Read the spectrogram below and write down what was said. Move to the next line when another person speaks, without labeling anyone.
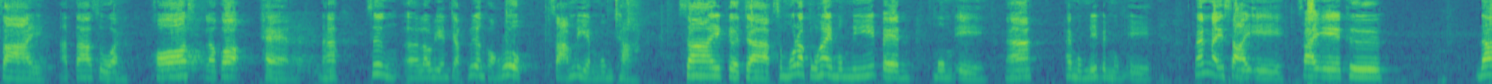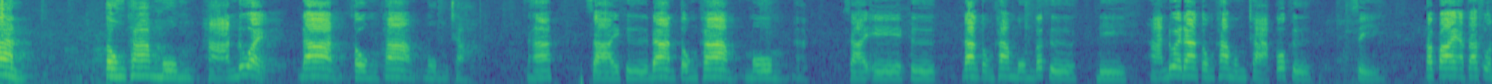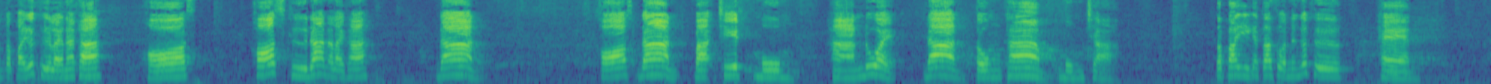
ไซน์อัตราส่วนคอสแล้วก็แทนนะฮะซึ่งเเราเรียนจากเรื่องของรูปสามเหลี่ยมมุมฉากไซน์เกิดจากสมมติว่าครูให้มุมนี้เป็นมุม A นะให้มุมนี้เป็นมุม A เพราะฉะนั้นในไซน์ A ไซน์ A คือด้านตรงข้ามมุมหารด้วยด้านตรงข้ามมุมฉากนะฮะ ไซน์คือด้านตรงข้ามมุมอะไซน์ A คือด้านตรงข้ามมุมก็คือ B หารด้วยด้านตรงข้ามมุมฉากก็คือ 4 ต่อไปอัตราส่วนต่อไปก็คืออะไรนะคะ cos cos คือด้านอะไรคะ ด้าน cos ด้านประชิดมุม หารด้วยด้านตรงข้ามมุมฉาก ต่อไปอีกอัตราส่วนหนึ่งก็คือ แทน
